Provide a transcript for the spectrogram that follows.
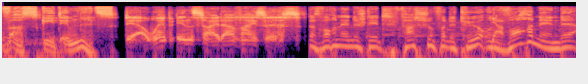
Was geht im Netz? Der Web Insider weiß es. Das Wochenende steht fast schon vor der Tür und Wochenende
